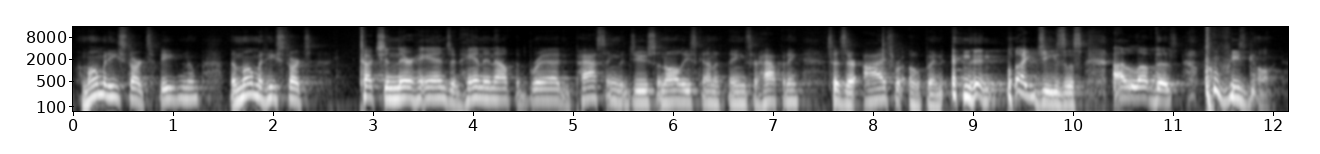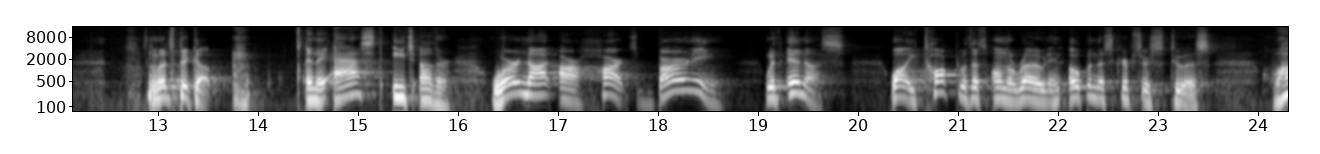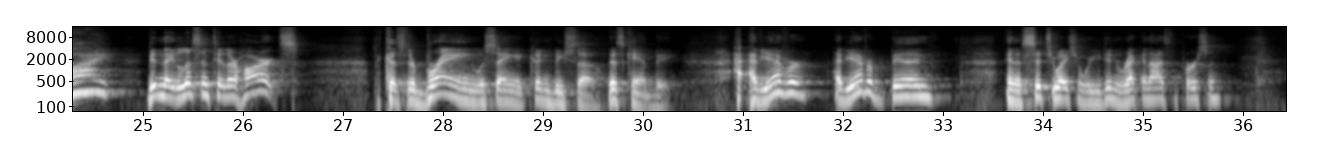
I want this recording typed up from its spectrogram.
The moment he starts feeding them, the moment he starts touching their hands and handing out the bread and passing the juice and all these kind of things are happening, It says their eyes were open. And then, like Jesus, I love this, he's gone. Let's pick up. And they asked each other, Were not our hearts burning within us while he talked with us on the road and opened the scriptures to us? Why didn't they listen to their hearts? Because their brain was saying it couldn't be so. This can't be. Have you ever, have you ever been in a situation where you didn't recognize the person?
